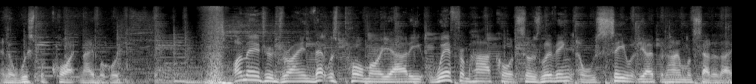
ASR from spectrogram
and a whisper quiet neighbourhood. I'm Andrew Drane. That was Paul Moriarty. We're from Harcourt Hills Living, and we'll see you at the open home on Saturday.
